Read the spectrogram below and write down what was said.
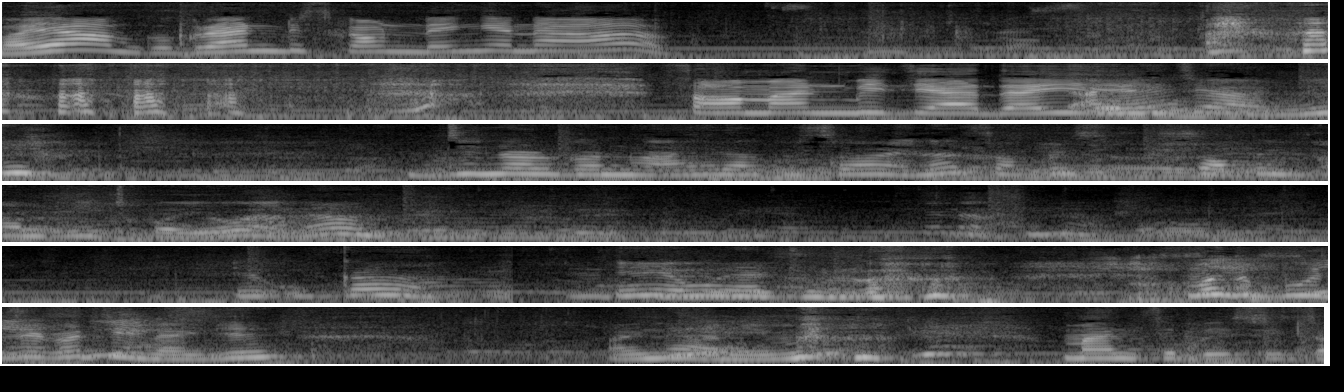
भैया हमको ग्रैंड डिस्काउंट देंगे ना आप? सामान भी ज्यादा ही है। चाहिँ हामी डिनर गर्नु आइरहेको छ होइन? सबै सपिङ कम्प्लिट भयो होइन? ए ऊ कहाँ ए उहाँ ठुलो म त बुझेको थिइनँ कि होइन हामीमा मान्छे बेसी छ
